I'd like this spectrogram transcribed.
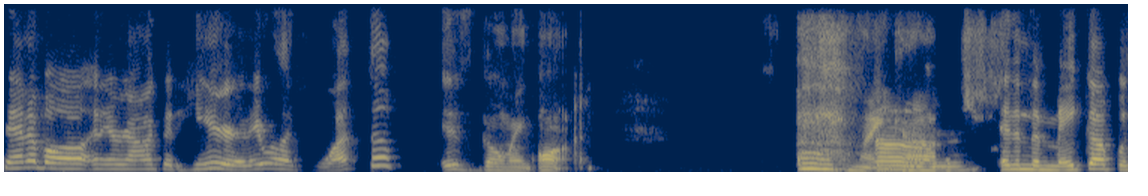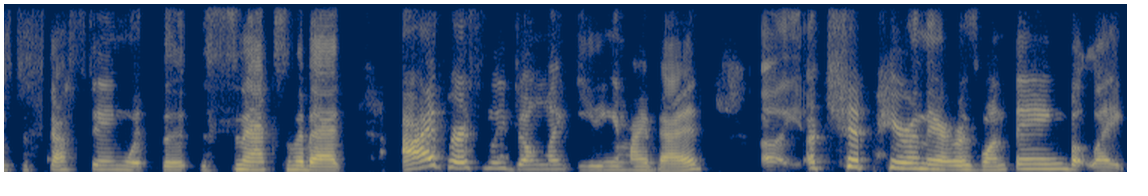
Sandoval and Ariana could hear. They were like, "What the is going on?" Oh my um, gosh! And then the makeup was disgusting with the, the snacks in the bed. I personally don't like eating in my bed. Uh, a chip here and there is one thing, but like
